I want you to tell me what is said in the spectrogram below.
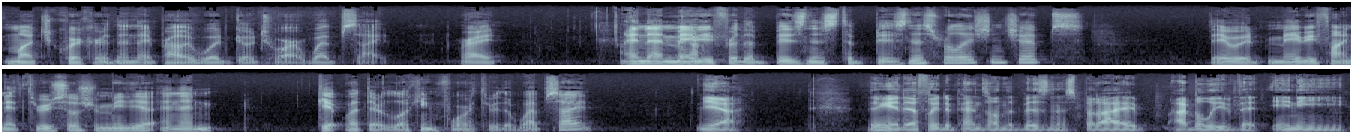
much quicker than they probably would go to our website, right? And then maybe Yeah. for the business to business relationships, they would maybe find it through social media and then get what they're looking for through the website. Yeah. I think it definitely depends on the business, but I, I believe that any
